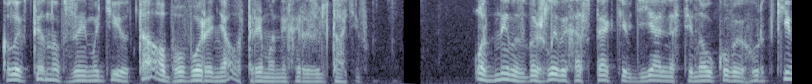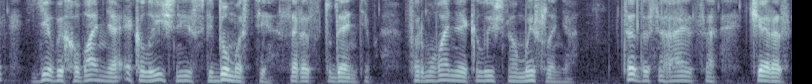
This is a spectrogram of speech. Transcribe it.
колективну взаємодію та обговорення отриманих результатів. Одним з важливих аспектів діяльності наукових гуртків є виховання екологічної свідомості серед студентів, формування екологічного мислення. Це досягається через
